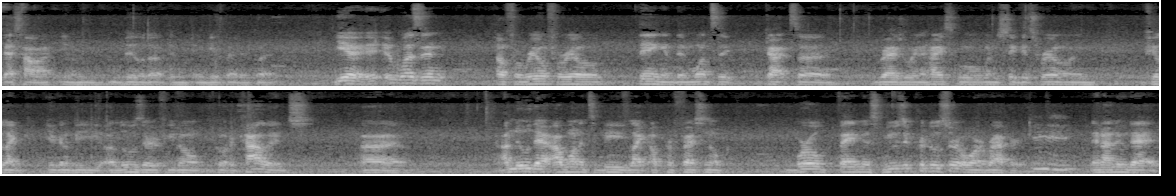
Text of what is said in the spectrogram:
that's how I, you know, build up and, and get better. But yeah, it, it wasn't a for real, for real thing. And then once it got to graduating high school, when shit gets real and you feel like you're gonna be a loser if you don't go to college, uh, I knew that I wanted to be like a professional, world famous music producer or a rapper. Mm-hmm. And I knew that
